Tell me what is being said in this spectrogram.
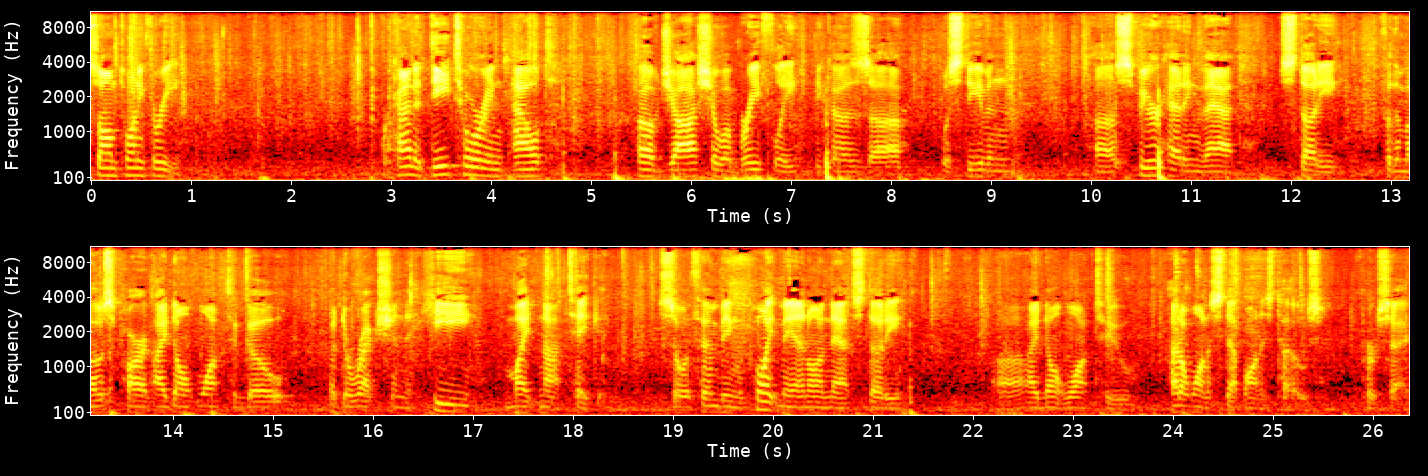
Psalm 23. We're kind of detouring out of Joshua briefly because uh, with Stephen uh, spearheading that study for the most part, I don't want to go a direction that he might not take it. So with him being the point man on that study, uh, I don't want to I don't want to step on his toes per se.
